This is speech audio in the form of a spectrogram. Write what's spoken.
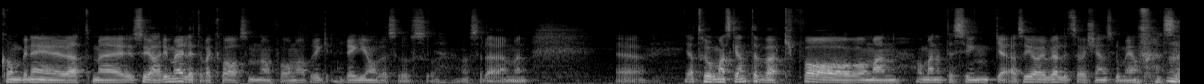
kombinerat med... Så jag hade ju möjlighet att vara kvar som någon form av regionresurs och, och sådär. Men jag tror man ska inte vara kvar om man, om man inte synkar. Alltså jag är väldigt så känslomänniska. Mm. Så,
